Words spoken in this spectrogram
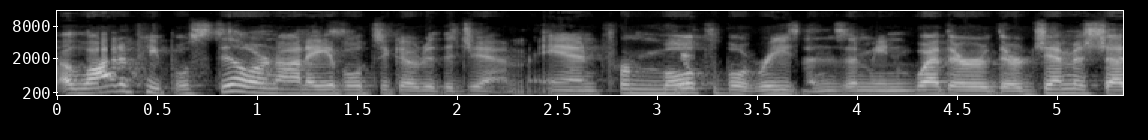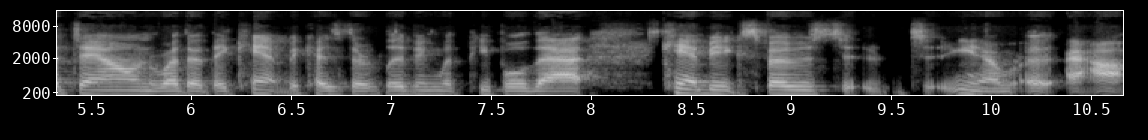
a, lot of people still are not able to go to the gym and for multiple yep. reasons. I mean, whether their gym is shut down, whether they can't because they're living with people that can't be exposed to, to you know, uh,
